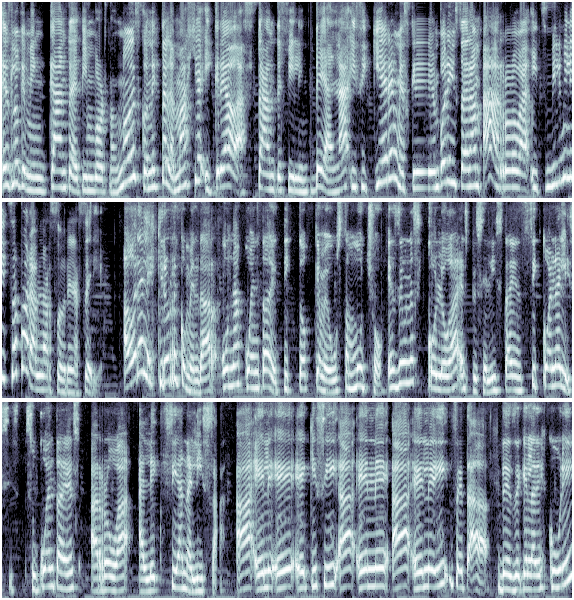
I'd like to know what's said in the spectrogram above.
es lo que me encanta de Tim Burton, no desconecta la magia y crea bastante feeling. Véanla y si quieren me escriben por Instagram a arroba para hablar sobre la serie. Ahora les quiero recomendar una cuenta de TikTok que me gusta mucho. Es de una psicóloga especialista en psicoanálisis. Su cuenta es arroba alexianaliza. A-L-E-X-I-A-N-A-L-I-Z-A. Desde que la descubrí,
